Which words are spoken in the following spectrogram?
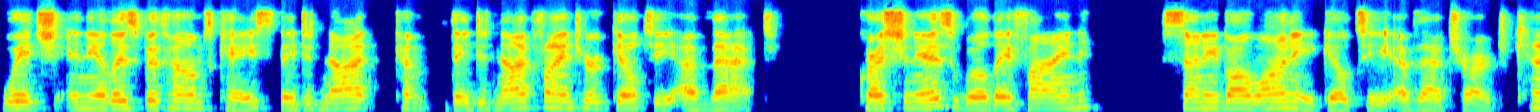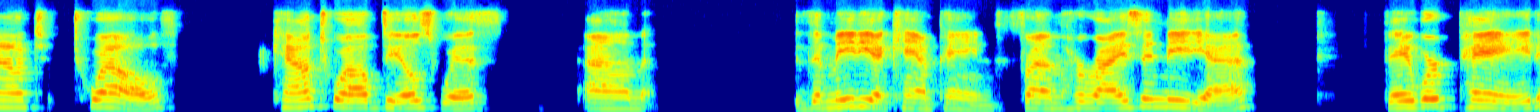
which in the Elizabeth Holmes case they did not come they did not find her guilty of that question is will they find Sunny Balwani guilty of that charge count 12 count 12 deals with um, the media campaign from Horizon Media they were paid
